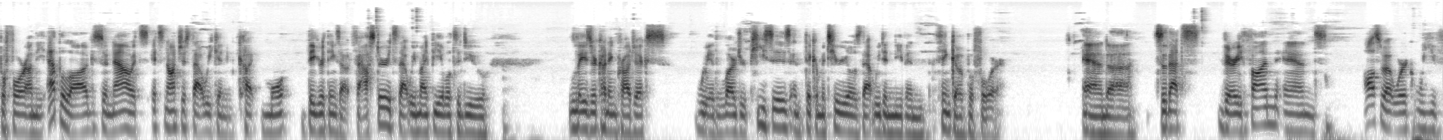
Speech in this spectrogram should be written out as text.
before on the Epilog so now it's it's not just that we can cut more bigger things out faster it's that we might be able to do laser cutting projects with larger pieces and thicker materials that we didn't even think of before. And uh, so that's very fun. And also at work we've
